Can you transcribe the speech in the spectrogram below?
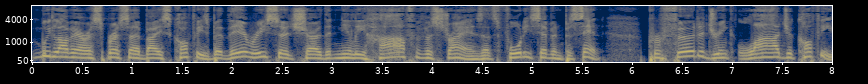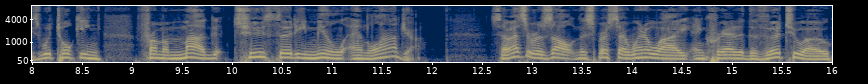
we love our espresso based coffees, but their research showed that nearly half of Australians, that's 47%, prefer to drink larger coffees. We're talking from a mug 230 mil and larger. So as a result, Nespresso went away and created the Vertuo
